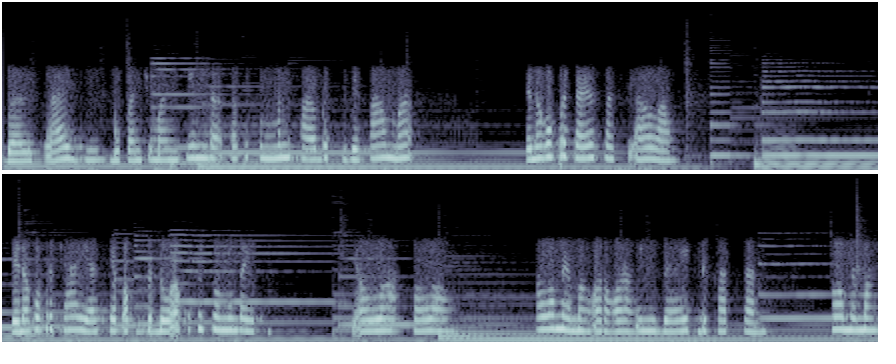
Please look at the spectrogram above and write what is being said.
balik lagi. Bukan cuma cinta tapi temen sahabat juga sama. Dan aku percaya seleksi alam. Dan aku percaya setiap aku berdoa aku tuh cuma minta itu. Ya Allah tolong. Kalau memang orang-orang ini baik dekatkan. Kalau memang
